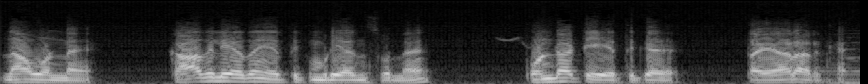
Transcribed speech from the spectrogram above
நான் உன்னை காதலியா தான் ஏத்துக்க முடியாதுன்னு சொன்னேன். பொண்டாட்டியை ஏத்துக்க தயாரா இருக்கேன்.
